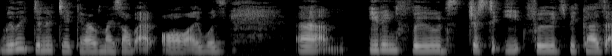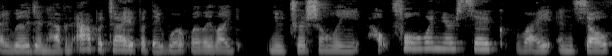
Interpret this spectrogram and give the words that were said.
really didn't take care of myself at all. I was um, eating foods just to eat foods because I really didn't have an appetite, but they weren't really like nutritionally helpful when you're sick, right? And so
